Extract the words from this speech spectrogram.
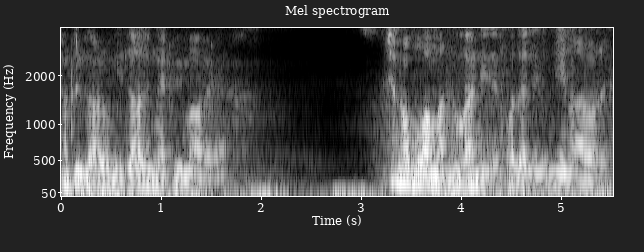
မတူတာတော့မိသားစုနဲ့တွေ့မှာပဲကျွန်တော်ဘဝမှာလိုအပ်နေတဲ့ကွက်လက်လေးကိုမြင်လာတော့တယ်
